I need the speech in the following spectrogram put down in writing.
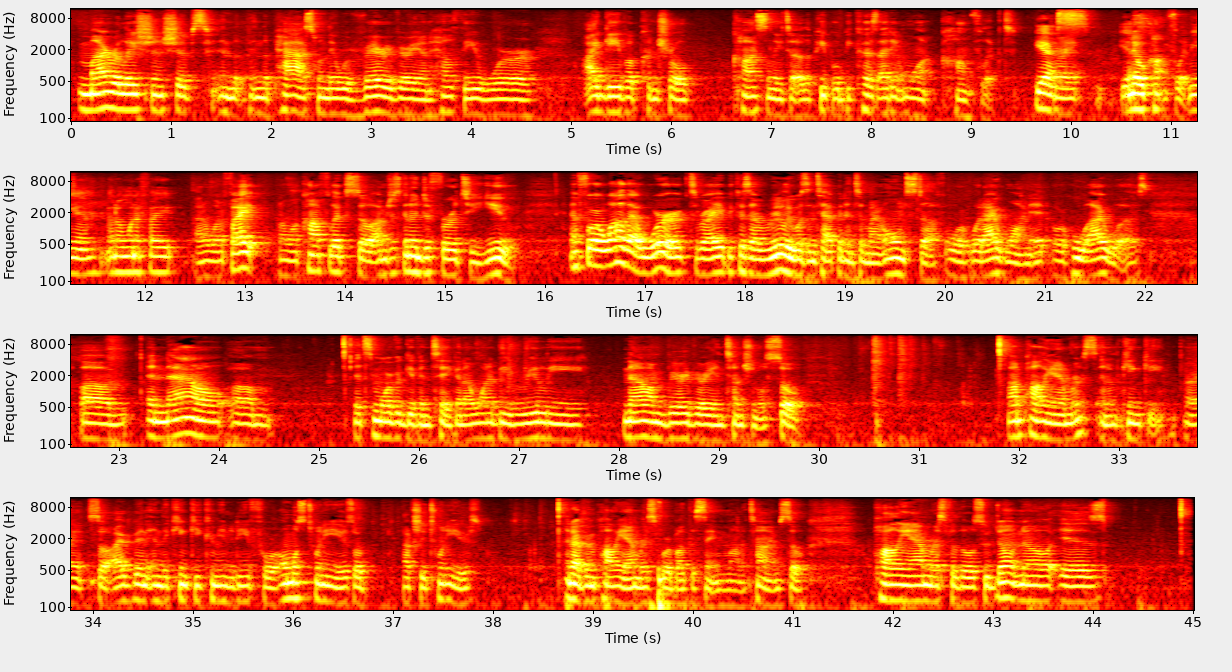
my relationships in the in the past, when they were very very unhealthy, were I gave up control constantly to other people because I didn't want conflict. Yes. Right? yes. No conflict. Yeah. I don't want to fight. I don't want to fight. I don't want conflict. So I'm just going to defer to you. And for a while that worked, right? Because I really wasn't tapping into my own stuff or what I wanted or who I was. Um, and now um, it's more of a give and take. And I want to be really, now I'm very, very intentional. So I'm polyamorous and I'm kinky, right? So I've been in the kinky community for almost 20 years, or actually 20 years and I've been polyamorous for about the same amount of time. So, polyamorous, for those who don't know, is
